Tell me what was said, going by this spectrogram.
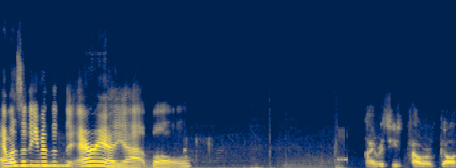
I wasn't even in the area yet, Bull. Iris used power of God.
